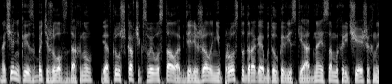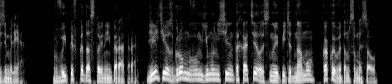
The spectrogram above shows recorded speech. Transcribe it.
Начальник ИСБ тяжело вздохнул и открыл шкафчик своего стола, где лежала не просто дорогая бутылка виски, а одна из самых редчайших на земле. Выпивка достойна императора. Делить ее с Громовым ему не сильно-то хотелось, но и пить одному, какой в этом смысл?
